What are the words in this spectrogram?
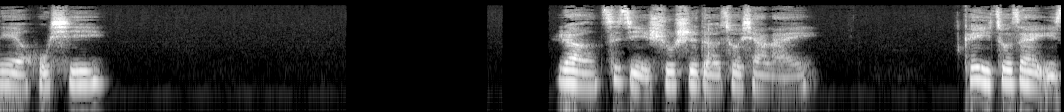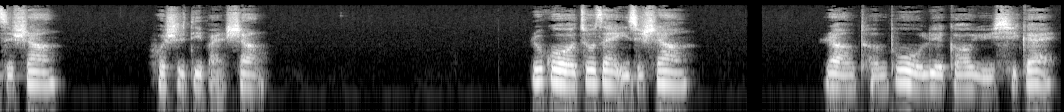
念呼吸，让自己舒适的坐下来，可以坐在椅子上或是地板上。如果坐在椅子上，让臀部略高于膝盖，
